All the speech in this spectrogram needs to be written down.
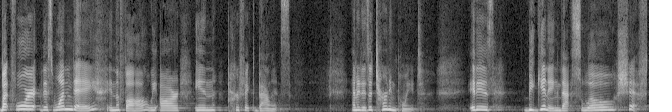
But for this one day in the fall, we are in perfect balance. And it is a turning point. It is beginning that slow shift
